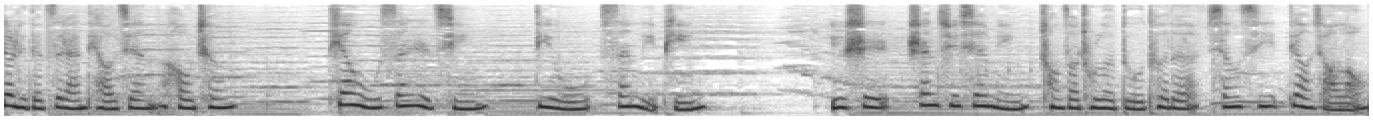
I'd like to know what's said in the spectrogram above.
这里的自然条件号称“天无三日晴，地无三里平”，于是山区先民创造出了独特的湘西吊脚楼。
